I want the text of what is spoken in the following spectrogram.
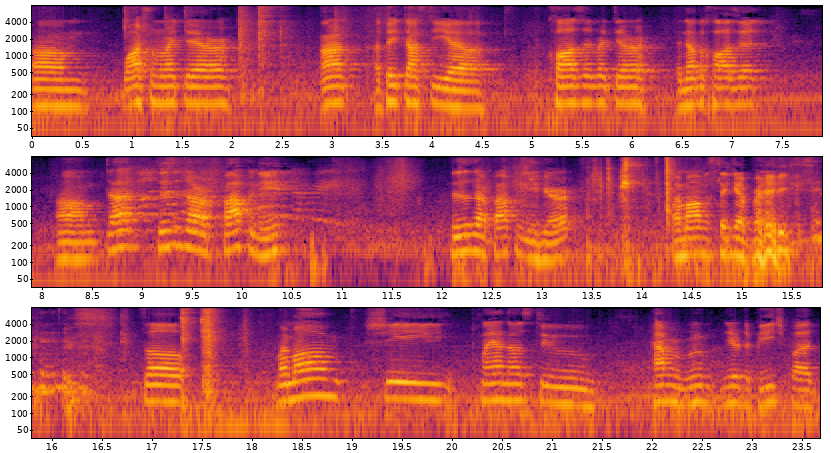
Um, washroom right there. Uh, I think that's the uh, closet right there. Another closet. Um, that this is our balcony. This is our balcony here. My mom is taking a break. so, my mom, she planned us to have a room near the beach, but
